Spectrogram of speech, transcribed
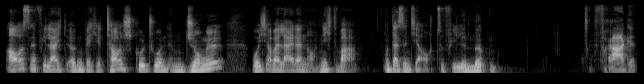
außer vielleicht irgendwelche Tauschkulturen im Dschungel, wo ich aber leider noch nicht war. Und da sind ja auch zu viele Mücken. Frage.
